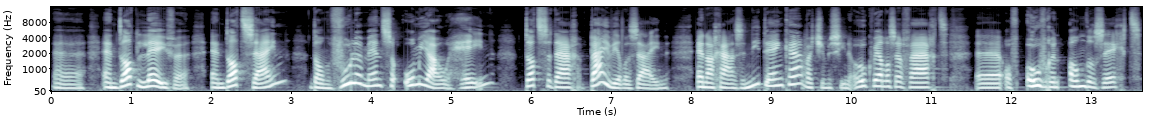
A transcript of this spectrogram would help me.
Uh, en dat leven en dat zijn, dan voelen mensen om jou heen dat ze daarbij willen zijn. En dan gaan ze niet denken, wat je misschien ook wel eens ervaart, uh, of over een ander zegt:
